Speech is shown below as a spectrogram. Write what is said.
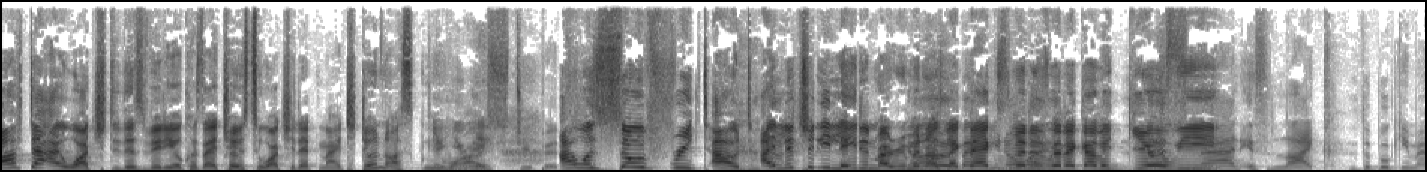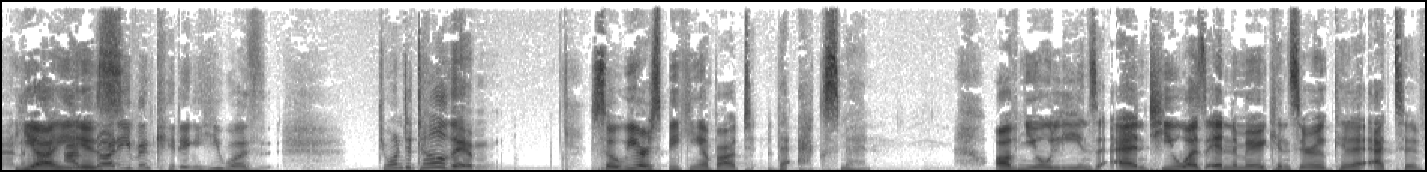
After I watched this video, because I chose to watch it at night, don't ask me you why. stupid. I was so freaked out. I literally laid in my room and I was like, the you know is gonna come and kill this me. man is like the boogeyman. Yeah, he I'm is. not even kidding. He was. Do you want to tell them? So we are speaking about the Axeman of New Orleans, and he was an American serial killer active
